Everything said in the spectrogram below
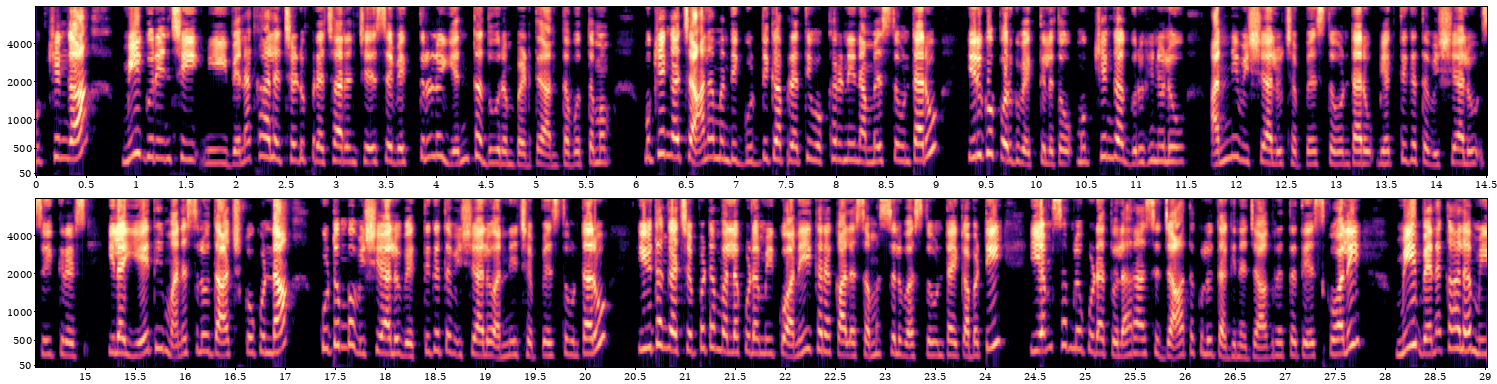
ముఖ్యంగా మీ గురించి మీ వెనకాల చెడు ప్రచారం చేసే వ్యక్తులను ఎంత దూరం పెడితే అంత ఉత్తమం. ముఖ్యంగా చాలా మంది గుడ్డిగా ప్రతి ఒక్కరిని నమ్మేస్తూ ఉంటారు ఇరుగు పొరుగు వ్యక్తులతో ముఖ్యంగా గృహిణులు అన్ని విషయాలు చెప్పేస్తూ ఉంటారు. వ్యక్తిగత విషయాలు సీక్రెట్స్ ఇలా ఏది మనసులో దాచుకోకుండా కుటుంబ విషయాలు వ్యక్తిగత విషయాలు అన్నీ చెప్పేస్తూ ఉంటారు. ఈ విధంగా చెప్పటం వల్ల కూడా మీకు అనేక రకాల సమస్యలు వస్తూ ఉంటాయి కాబట్టి ఈ అంశంలో కూడా తులారాశి జాతకులు తగిన జాగ్రత్త తీసుకోవాలి. మీ వెనకాల మీ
